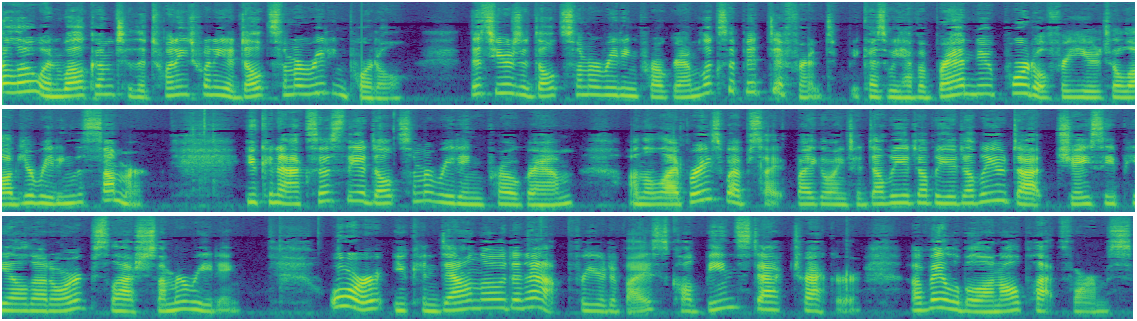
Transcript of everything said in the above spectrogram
Hello and welcome to the 2020 Adult Summer Reading Portal. This year's Adult Summer Reading program looks a bit different because we have a brand new portal for you to log your reading this summer. You can access the Adult Summer Reading program on the library's website by going to www.jcpl.org/summerreading. Or you can download an app for your device called Beanstack Tracker, available on all platforms.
